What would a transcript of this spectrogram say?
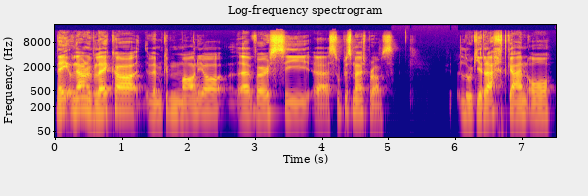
Nein, und dann habe ich überlegt, wenn wir Mario äh, versus äh, Super Smash Bros. schaue ich recht gerne auch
